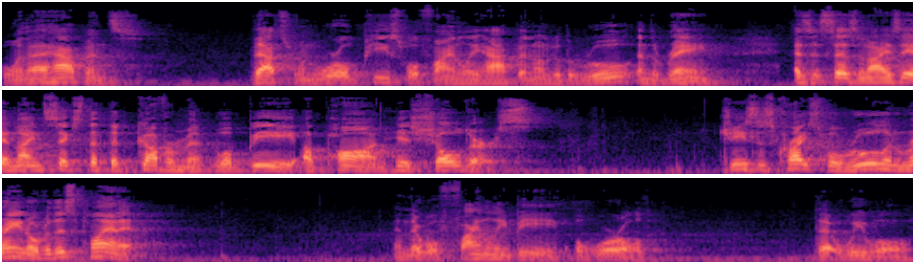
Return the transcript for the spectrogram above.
But when that happens, that's when world peace will finally happen under the rule and the reign. As it says in Isaiah 9 6, that the government will be upon his shoulders. Jesus Christ will rule and reign over this planet. And there will finally be a world that we will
